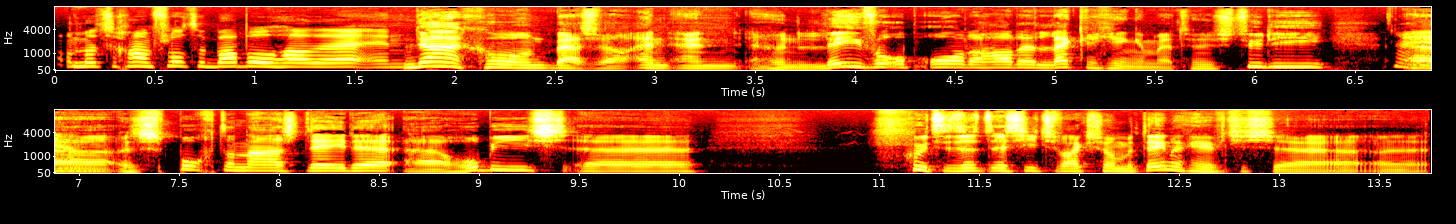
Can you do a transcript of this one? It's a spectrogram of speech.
Omdat ze gewoon vlotte babbel hadden en... Ja, gewoon best wel. En, en hun leven op orde hadden. Lekker gingen met hun studie. Ja. eh, een sport ernaast deden. eh, hobby's. Goed, dat is iets waar ik zo meteen nog eventjes eh, eh,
